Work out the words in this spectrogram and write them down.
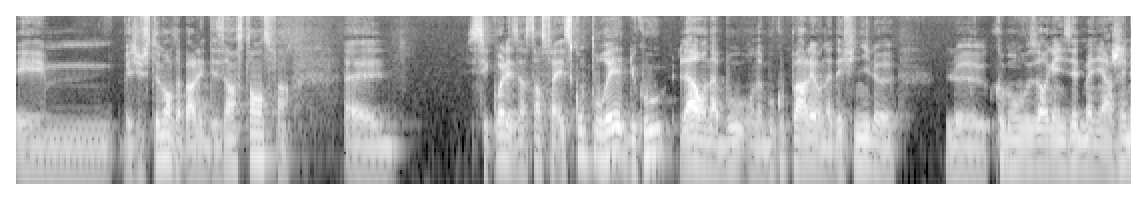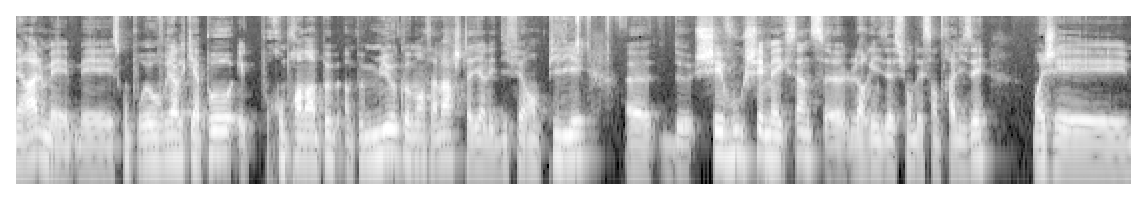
Et hum, justement, tu as parlé des instances. Euh, c'est quoi les instances? Est-ce qu'on pourrait, du coup, là, on a, beau, on a beaucoup parlé, on a défini le, le, comment vous organisez de manière générale, mais, mais est-ce qu'on pourrait ouvrir le capot et pour comprendre un peu, un peu mieux comment ça marche, c'est-à-dire les différents piliers de chez vous, chez Make Sense, euh, l'organisation décentralisée Moi, j'ai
